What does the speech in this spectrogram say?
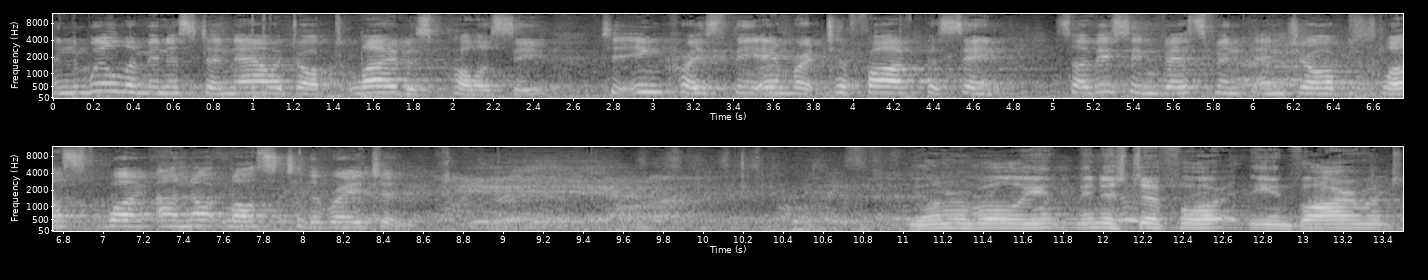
and will the minister now adopt Labor's policy to increase the MRET to 5 per cent so this investment and jobs lost are not lost to the region? The Honourable Minister for the Environment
